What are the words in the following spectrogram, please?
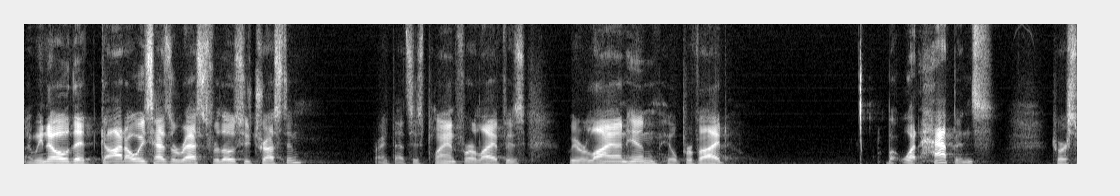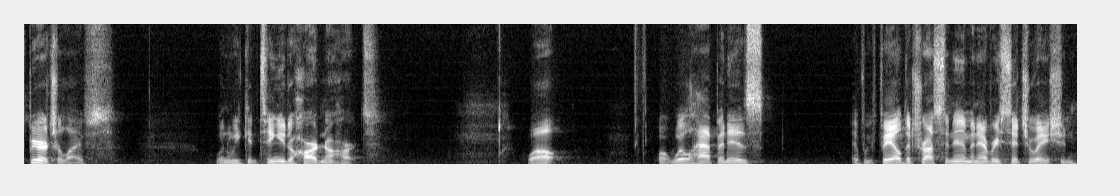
And we know that God always has a rest for those who trust him. Right? That's his plan for our life is we rely on him, he'll provide. But what happens to our spiritual lives when we continue to harden our hearts? Well, what will happen is if we fail to trust in Him in every situation,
